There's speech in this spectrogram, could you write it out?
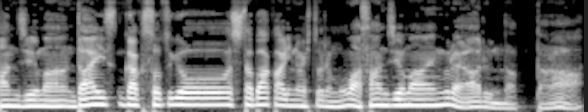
30万、大学卒業したばかりの人でもまあ30万円ぐらいあるんだったら、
